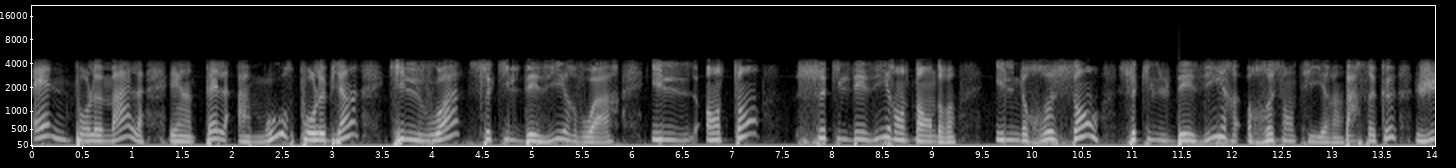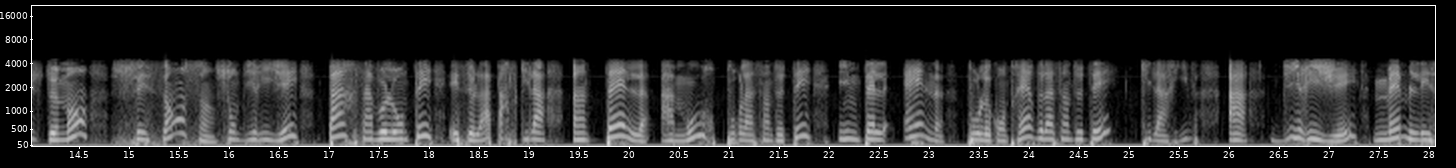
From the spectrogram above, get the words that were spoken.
haine pour le mal et un tel amour pour le bien qu'il voit ce qu'il désire voir. Il entend ce qu'il désire entendre il ressent ce qu'il désire ressentir. Parce que, justement, ses sens sont dirigés par sa volonté, et cela parce qu'il a un tel amour pour la sainteté, une telle haine pour le contraire de la sainteté, qu'il arrive à diriger même les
